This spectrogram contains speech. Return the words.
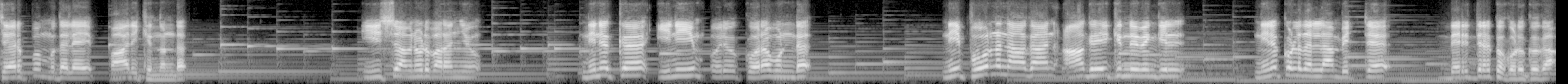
ചെറുപ്പം മുതലേ പാലിക്കുന്നുണ്ട്. ഈശോ അവനോട് പറഞ്ഞു നിനക്ക് ഇനിയും ഒരു കുറവുണ്ട്. നീ പൂർണനാകാൻ ആഗ്രഹിക്കുന്നുവെങ്കിൽ നിനക്കുള്ളതെല്ലാം വിറ്റ് ദരിദ്രർക്ക് കൊടുക്കുക.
